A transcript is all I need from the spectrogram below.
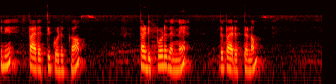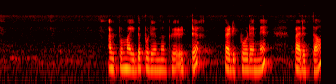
ഇനി പരത്തി കൊടുക്കാം. തടിപ്പോടെ തന്നെ ഇത് പരത്തണം. അല്പം മൈദപ്പൊടി ഒന്നൊക്കെ ഇട്ട് തടിപ്പോടെ തന്നെ പരത്താം.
